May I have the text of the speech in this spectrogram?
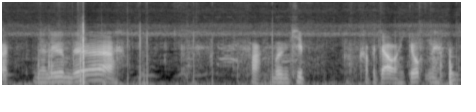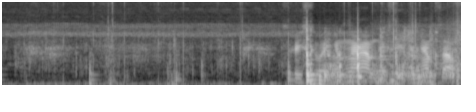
ก็อย่าลืมเด้อฝากเบิ่งคลิปข้าพเจ้าให้จบเนี่ยสวยๆงามๆเนี่สิเป็นยามเสาร์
